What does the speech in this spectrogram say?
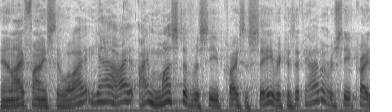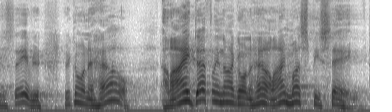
And I finally said, Well, I, yeah, I, I must have received Christ as Savior because if you haven't received Christ as Savior, you're going to hell. And I definitely not going to hell. I must be saved.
